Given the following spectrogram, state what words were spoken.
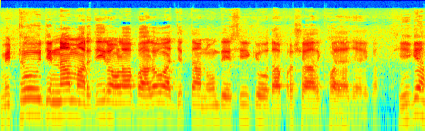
ਮਿੱਠੂ, ਜਿੰਨਾ ਮਰਜ਼ੀ ਰੌਲਾ ਪਾ ਲਓ, ਅੱਜ ਤੁਹਾਨੂੰ ਦੇਸੀ ਘਿਓ ਦਾ ਪ੍ਰਸ਼ਾਦ ਖਵਾਇਆ ਜਾਏਗਾ। ਠੀਕ ਆ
